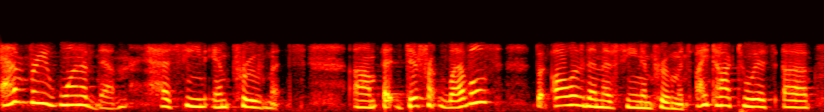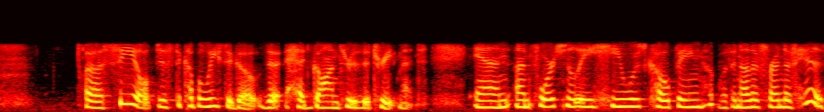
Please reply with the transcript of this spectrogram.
every one of them has seen improvements um, at different levels, but all of them have seen improvements. I talked with uh, a SEAL just a couple weeks ago that had gone through the treatment. And unfortunately, he was coping with another friend of his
